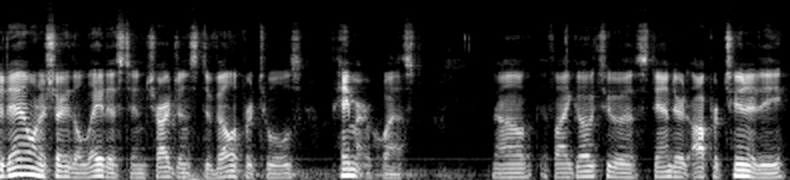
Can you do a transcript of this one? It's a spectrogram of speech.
Today I want to show you the latest in Chargent's Developer Tools payment request. Now if I go to a standard opportunity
